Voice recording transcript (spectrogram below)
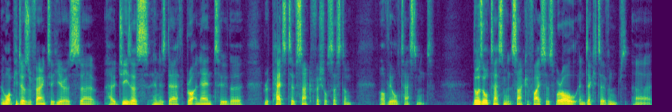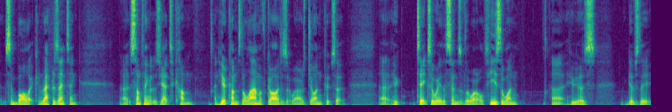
and what Peter is referring to here is uh, how Jesus, in his death, brought an end to the repetitive sacrificial system of the Old Testament. Those Old Testament sacrifices were all indicative and uh, symbolic, and representing uh, something that was yet to come. And here comes the Lamb of God, as it were, as John puts it, uh, who takes away the sins of the world. He's the one uh, who has gives the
